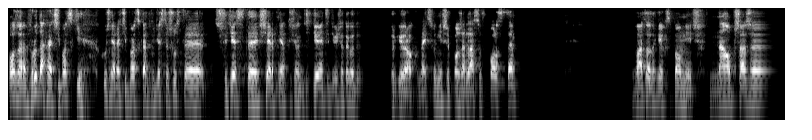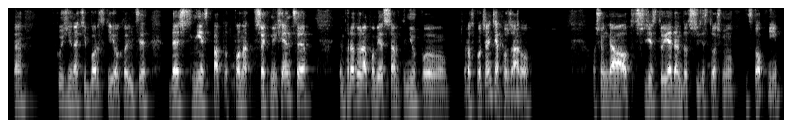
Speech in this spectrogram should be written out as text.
Pożar w Rudach Raciborskich, Kuźnia Raciborska, 26-30 sierpnia 1992 roku. Najsłynniejszy pożar lasu w Polsce. Warto tak jak wspomnieć, na obszarze Kuźni Raciborskiej i okolicy deszcz nie spadł od ponad 3 miesięcy. Temperatura powietrza w dniu po rozpoczęcia pożaru osiągała od 31 do 38 stopni.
